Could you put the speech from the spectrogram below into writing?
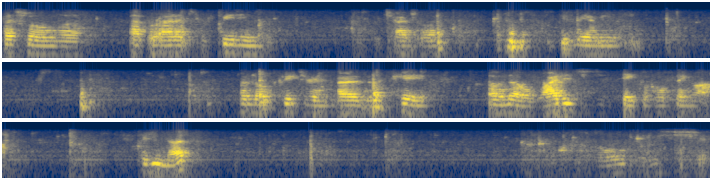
special uh, apparatus for feeding the tarantula. Unknown creature inside of the cave. Oh no, why did you just take the whole thing off? Are you nuts? Holy shit.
